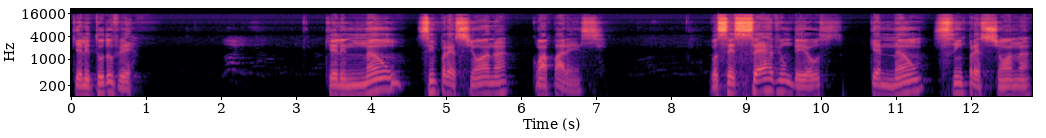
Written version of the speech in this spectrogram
Que Ele tudo vê. Que Ele não se impressiona com a aparência. Você serve um Deus que não se impressiona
